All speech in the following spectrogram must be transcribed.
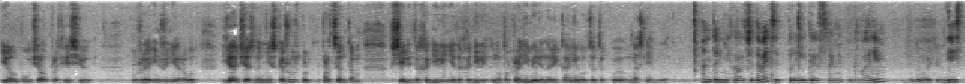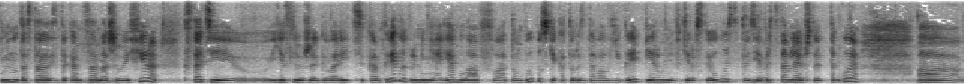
и он получал профессию уже инженера. Вот я, честно, не скажу, сколько процентом все ли доходили, не доходили, но, по крайней мере, нареканий вот за такое у нас не было. Антон Михайлович, а давайте про ЕГЭ с вами поговорим. Ну, давайте. Десять минут осталось до конца нашего эфира. Кстати, если уже говорить конкретно про меня, я была в том выпуске, который сдавал ЕГЭ первыми в Кировской области. То есть да. я представляю, что это такое. А,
